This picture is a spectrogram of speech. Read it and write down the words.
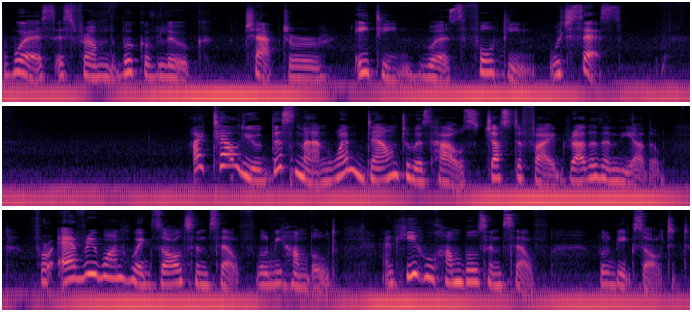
verse is from the book of Luke, chapter 18, verse 14, which says, I tell you, this man went down to his house justified rather than the other. For everyone who exalts himself will be humbled, and he who humbles himself will be exalted.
